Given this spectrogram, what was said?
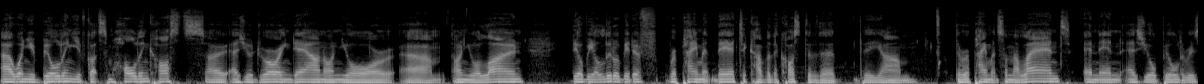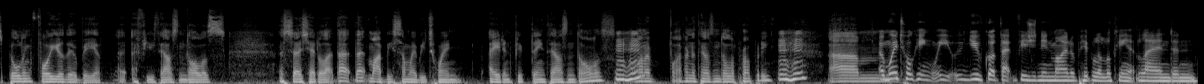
Uh, when you're building, you've got some holding costs. So as you're drawing down on your um, on your loan, there'll be a little bit of repayment there to cover the cost of the the um, the repayments on the land, and then as your builder is building for you, there'll be a, a few thousand dollars associated like that. That might be somewhere between eight and fifteen thousand dollars Mhm. on a five hundred thousand dollar property. Mm-hmm. Um, And we're talking, you- you've got that vision in mind, or people are looking at land and,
